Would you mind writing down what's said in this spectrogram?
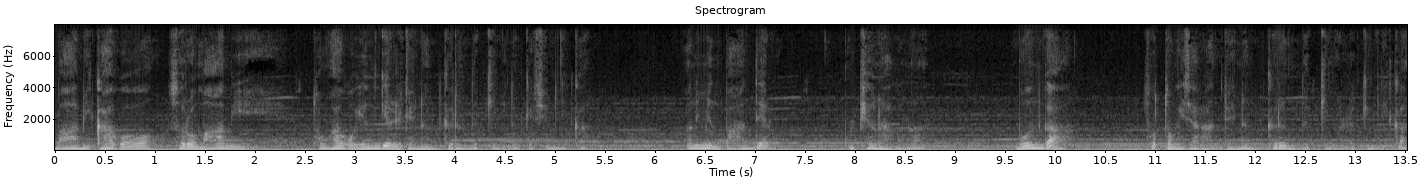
마음이 가고 서로 마음이 통하고 연결되는 그런 느낌이 느껴집니까? 아니면 반대로 불편하거나 뭔가 소통이 잘 안 되는 그런 느낌을 느낍니까?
